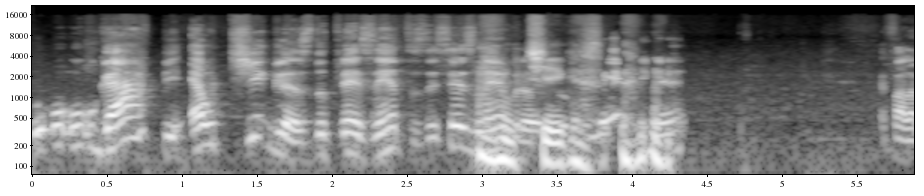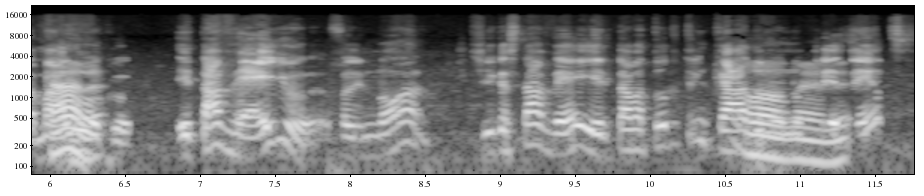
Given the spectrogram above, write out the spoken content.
O, o- o Garp é o Tigas do 300, e vocês lembram? Tigas. Né? Fala, Cara. Ele tá velho. Eu falei, não, Tigas tá velho. Ele tava todo trincado Ó, no, no velho. 300.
